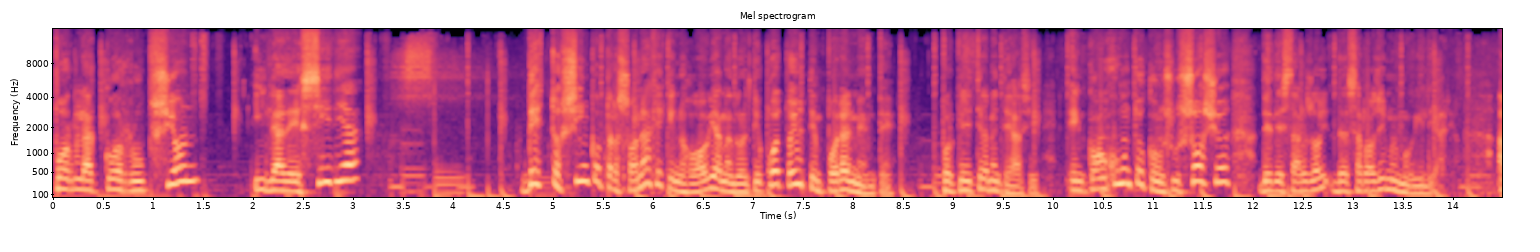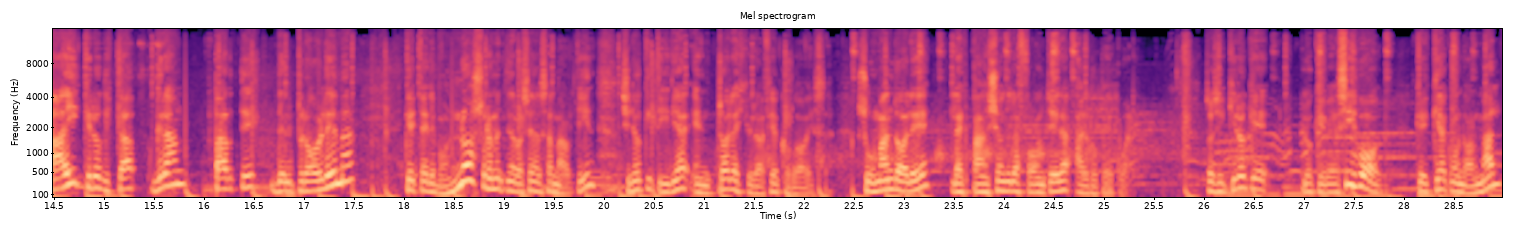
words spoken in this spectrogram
Por la corrupción y la desidia de estos cinco personajes que nos gobiernan durante cuatro años temporalmente. Porque literalmente es así. En conjunto con sus socios de desarrollo, desarrollismo inmobiliario. Ahí creo que está gran parte del problema que tenemos, no solamente en la región de San Martín, sino que te diría en toda la geografía cordobesa, sumándole la expansión de la frontera agropecuaria. Entonces quiero que lo que decís vos, que queda como normal,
